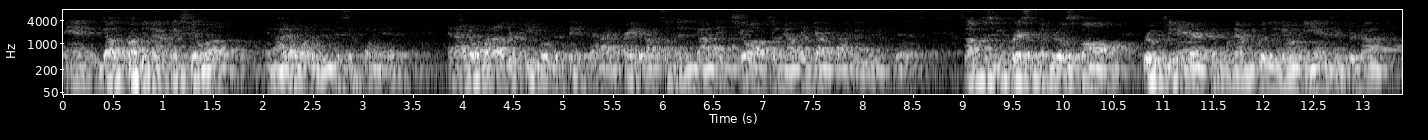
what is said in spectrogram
man, God's probably not going to show up, and I don't want to be disappointed. And I don't want other people to think that I prayed about something and God didn't show up, so now they doubt God even exists. So I'm just going to pray something real small, real generic, and we'll never really know if He answers or not.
